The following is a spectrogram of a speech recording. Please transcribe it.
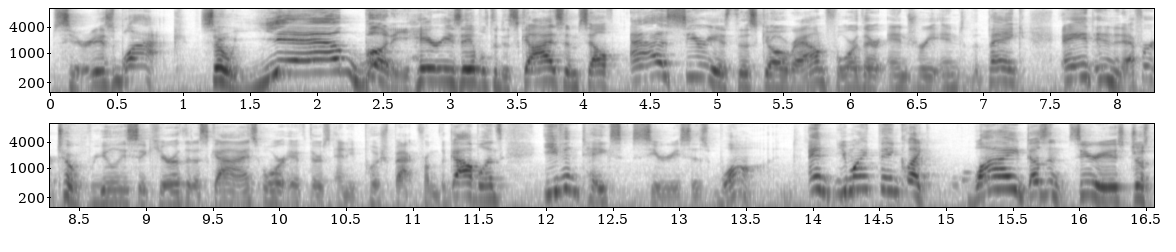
Sirius Black. So yeah, buddy, Harry is able to disguise himself as Sirius this go around for their entry into the bank, and in an effort to really secure the disguise, or if there's any pushback from the goblins, even takes Sirius's wand. And you might think like, why doesn't Sirius just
